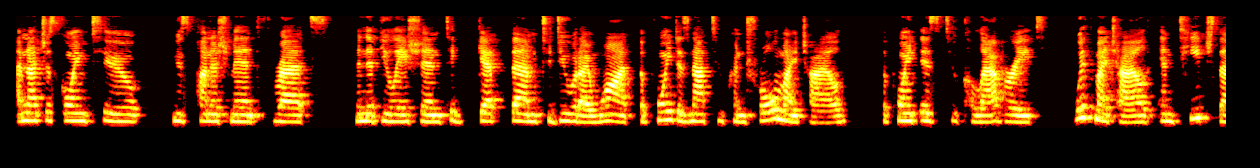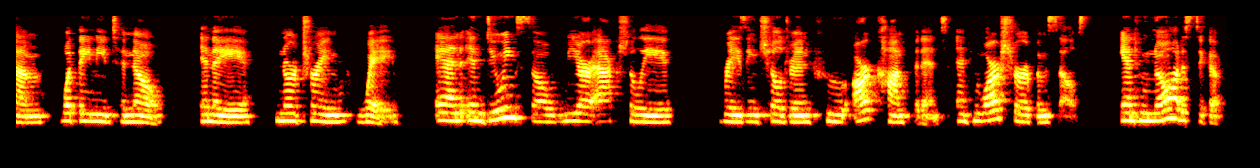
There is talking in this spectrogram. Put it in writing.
I'm not just going to use punishment, threats, manipulation to get them to do what I want. The point is not to control my child. The point is to collaborate with my child and teach them what they need to know in a nurturing way. And in doing so, we are actually raising children who are confident and who are sure of themselves and who know how to stick up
